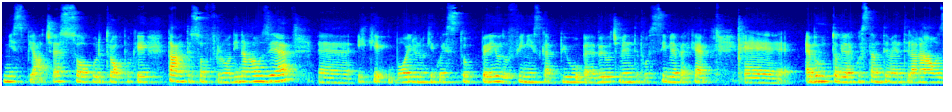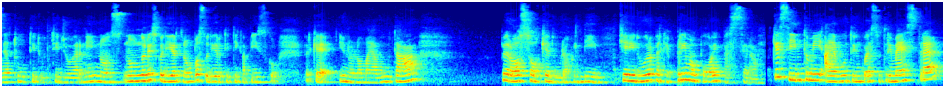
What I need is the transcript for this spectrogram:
Mi spiace, so purtroppo che tante soffrono di nausee eh, e che vogliono che questo periodo finisca il più eh, velocemente possibile perché è è brutto avere costantemente la nausea tutti, tutti i giorni, non, non, non riesco a dirti, non posso dirti ti capisco, perché io non l'ho mai avuta, però so che è dura, quindi tieni duro perché prima o poi passerà. Che sintomi hai avuto in questo trimestre?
